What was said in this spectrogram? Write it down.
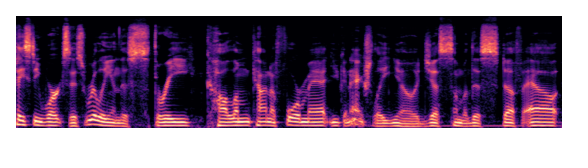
Tastyworks is really in this three column kind of format. You can actually, you know, adjust some of this stuff out.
